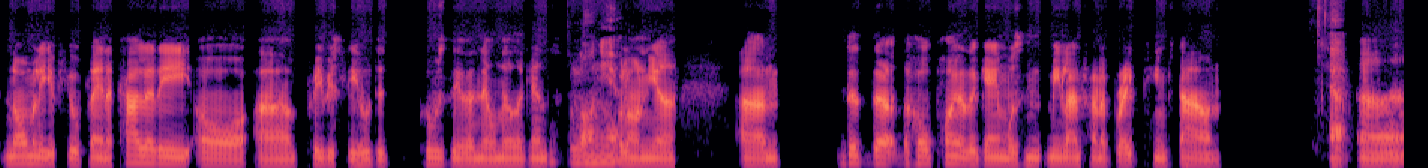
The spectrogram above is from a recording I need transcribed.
normally, if you were playing a Cagliari or uh, previously, who did who was the other nil nil against Bologna. Bologna, um, the, the the whole point of the game was Milan trying to break teams down, Yeah. uh,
